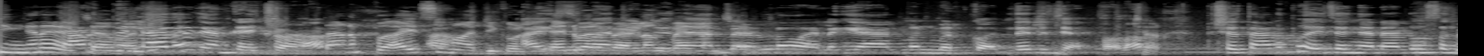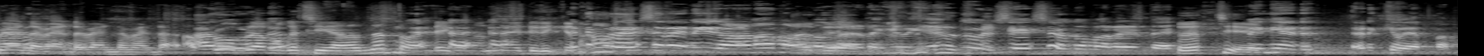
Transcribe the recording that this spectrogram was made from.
ഇങ്ങനെ തണുപ്പില്ലാതെ ഞാൻ കഴിച്ചോളാം. തണുപ്പ് ഐസ് മാറ്റിക്കോളൂ. ഐസ് ഞാൻ വെള്ളം മാറ്റിയിട്ട് വെള്ളം വെള്ളമോ അല്ലെങ്കിൽ ആൽമണ്ട് മിൽക്കോ എന്തെങ്കിലും ചേർത്തോളാം. പക്ഷെ തണുപ്പ് കഴിച്ചാൽ ഞാൻ രണ്ടു ദിവസം വേണ്ട വേണ്ട വേണ്ട വേണ്ട. പ്രോഗ്രാം ഒക്കെ ചെയ്യാതെ തൊണ്ടയൊക്കെ നന്നായിട്ടിരിക്കണം. എന്റെ പ്രേക്ഷകർ എനിക്ക് കാണാനുള്ളതാണെങ്കിൽ ഞങ്ങൾക്ക് വിശേഷമൊക്കെ പറയണ്ടേ? തീർച്ചയായും. പിന്നെ ഇട- ഇടയ്ക്ക് വരണം.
